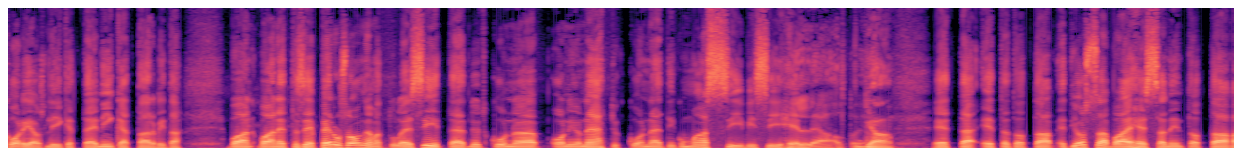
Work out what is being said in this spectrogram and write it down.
korjausliikettä ei niinkään tarvita, vaan, vaan että se perusongelma tulee siitä, että nyt kun äh, on jo nähty, kun on näitä niin kuin massiivisia helleaaltoja, ja. Että, että, tota, että jossain vaiheessa niin tota,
